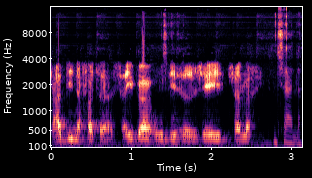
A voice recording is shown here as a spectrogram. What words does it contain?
تعدينا فترة صعيبة واللي جاي إن شاء الله خير. إن شاء الله.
